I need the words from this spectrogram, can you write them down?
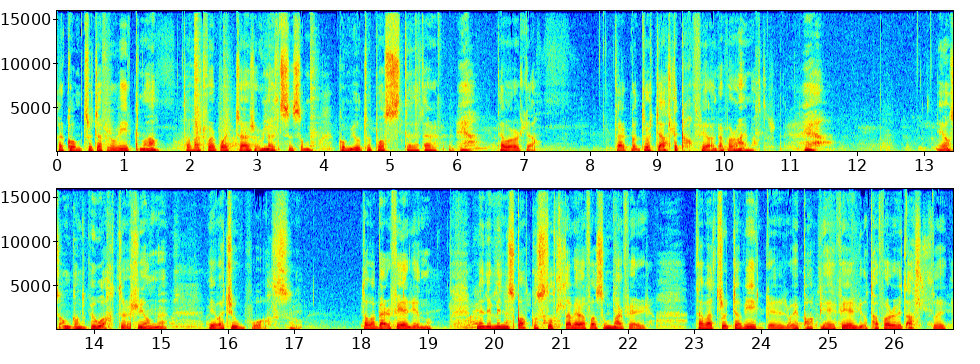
Der kom, trodde jeg, fra Vikna. Det var tvær bøtter og nødse som kom ut ved post. Der, ja, det var ordentlig. Der trodde jeg alltid kaffe, og der var hjemme. Ja. Ja, så omgang til bo etter, siden jeg var 20 år, altså. Det var bare ferien. Men jeg minnes godt hvor stolt av å for sommerferie. Det var trutja viker og i pappi i ferie, og da får vi alltid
